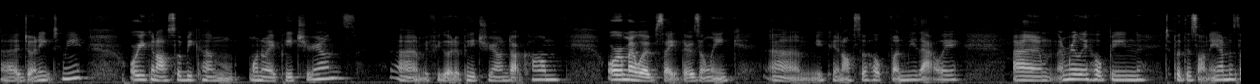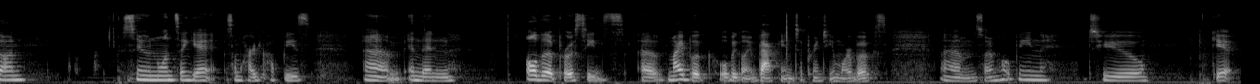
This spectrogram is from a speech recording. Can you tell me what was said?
uh, donate to me, or you can also become one of my Patreons. Um, if you go to patreon.com or my website, there's a link. Um, you can also help fund me that way. Um, I'm really hoping to put this on Amazon soon once I get some hard copies. Um, and then all the proceeds of my book will be going back into printing more books. Um, so I'm hoping to get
